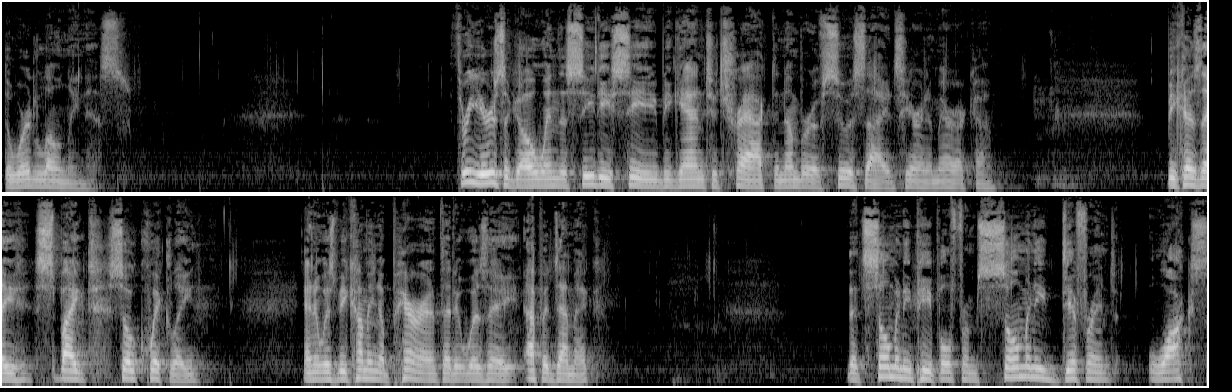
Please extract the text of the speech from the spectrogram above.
The word loneliness. Three years ago, when the CDC began to track the number of suicides here in America, because they spiked so quickly, and it was becoming apparent that it was a epidemic, that so many people from so many different walks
